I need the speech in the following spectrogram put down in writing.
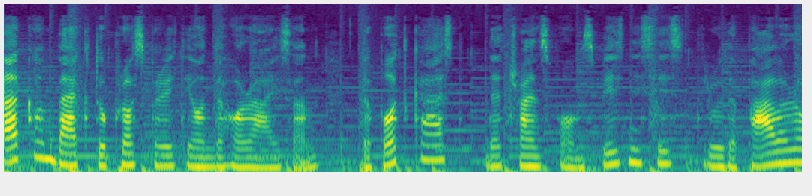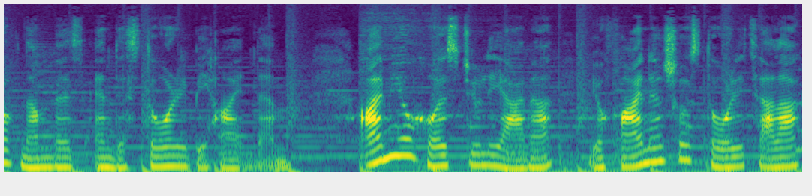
Welcome back to Prosperity on the Horizon, the podcast that transforms businesses through the power of numbers and the story behind them. I'm your host, Juliana, your financial storyteller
